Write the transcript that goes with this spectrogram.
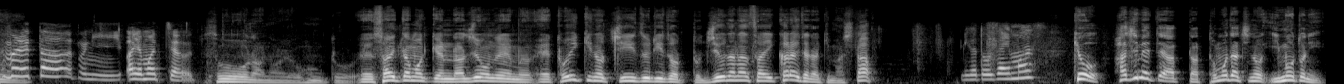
生まれた後に謝っちゃう。そうなのよ、本当。えー埼玉県ラジオネーム、えー、吐息のチーズリゾット、17歳からいただきました。ありがとうございます。今日、初めて会った友達の妹に、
